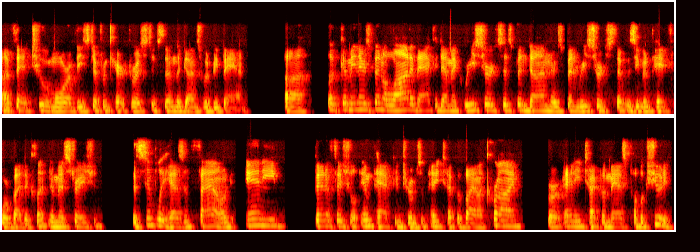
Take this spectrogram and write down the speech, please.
Uh, if they had two or more of these different characteristics, then the guns would be banned. Uh, look, I mean, there's been a lot of academic research that's been done. There's been research that was even paid for by the Clinton administration that simply hasn't found any beneficial impact in terms of any type of violent crime or any type of mass public shooting.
